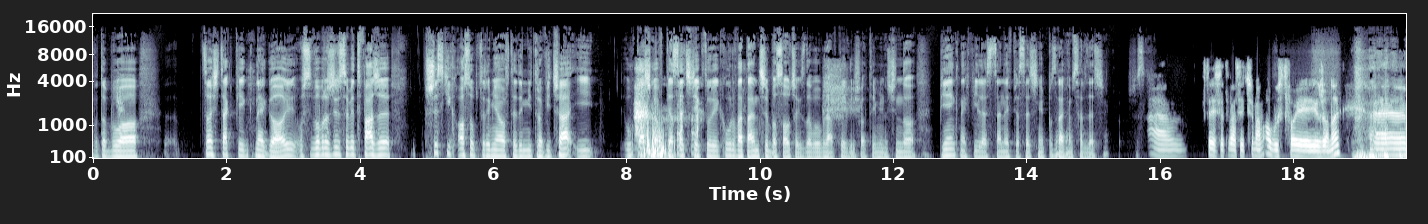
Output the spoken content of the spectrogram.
bo to było coś tak pięknego. Wyobraziłem sobie twarze wszystkich osób, które miało wtedy Mitrowicza i Łukaszka w piasecznie, który kurwa tańczy, bo Sołczek zdobył bramkę w 50 minucie. No, piękne chwile, sceny w piasecznie. Pozdrawiam serdecznie. A w tej sytuacji trzymam obóz twojej żony. E,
